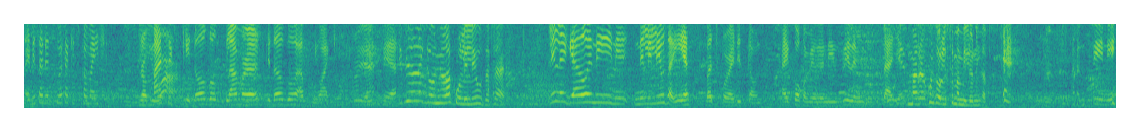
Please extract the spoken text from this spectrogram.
I decided kuweka kitu kama hicho. Dramatic kidogo, glamorous kidogo afu ni wake. Oh, yeah. Yeah. Hivi lile gauni lako uliliuza tayari? Lile gauni ni, nililiuza yes but for a discount. Haikuwa kwa milioni zile nilizozitaja. Mara ya kwanza ulisema milioni ngapi? 50.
